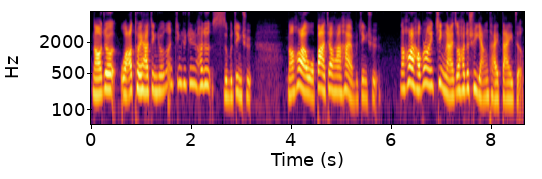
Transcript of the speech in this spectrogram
然后就我要推他进去，我说你进去进去，他就死不进去，然后后来我爸叫他，他也不进去，然后后来好不容易进来之后，他就去阳台待着。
